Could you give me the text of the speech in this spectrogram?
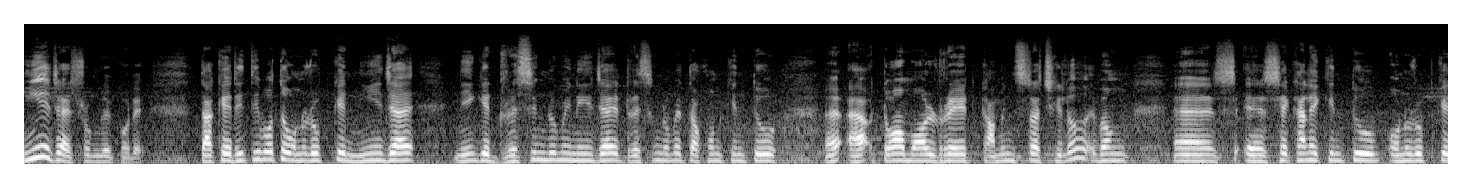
নিয়ে যায় সঙ্গে করে। তাকে রীতিমতো অনুরূপকে নিয়ে যায়, নিয়ে গিয়ে ড্রেসিং রুমে নিয়ে যায়। ড্রেসিং রুমে তখন কিন্তু টম অলরেড কামিন্সরা ছিল এবং সেখানে কিন্তু অনুরূপকে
